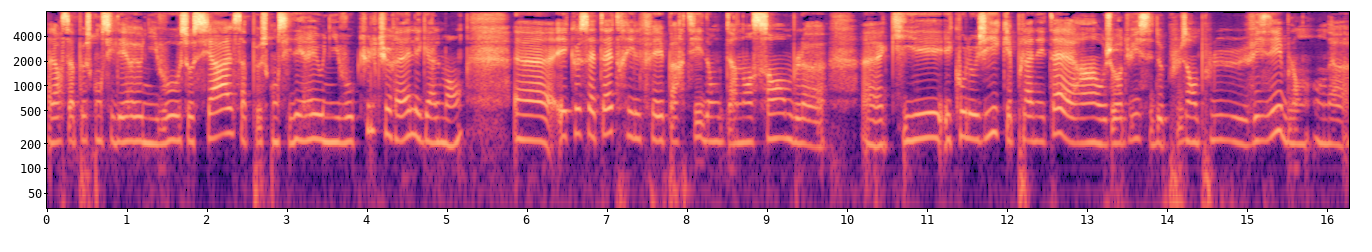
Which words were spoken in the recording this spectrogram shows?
Alors ça peut se considérer au niveau social, ça peut se considérer au niveau culturel également, euh, et que cet être, il fait partie donc d'un ensemble qui est écologique et planétaire. Hein. Aujourd'hui, c'est de plus en plus visible. On, a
